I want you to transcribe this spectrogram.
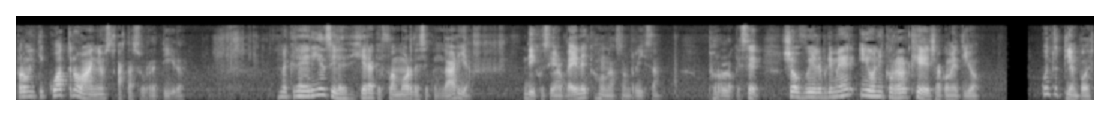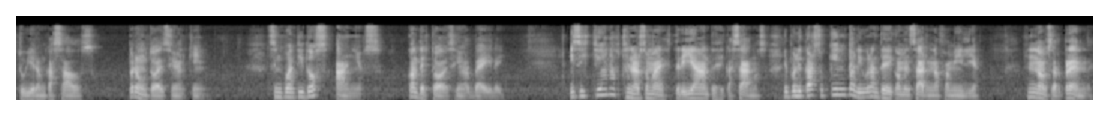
por 24 años hasta su retiro. ¿Me creerían si les dijera que fue amor de secundaria? dijo el señor Bailey con una sonrisa. Por lo que sé, yo fui el primer y único error que ella cometió. ¿Cuánto tiempo estuvieron casados? preguntó el señor King. Cincuenta y dos años, contestó el señor Bailey. Insistió en obtener su maestría antes de casarnos y publicar su quinto libro antes de comenzar una familia. No me sorprende,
